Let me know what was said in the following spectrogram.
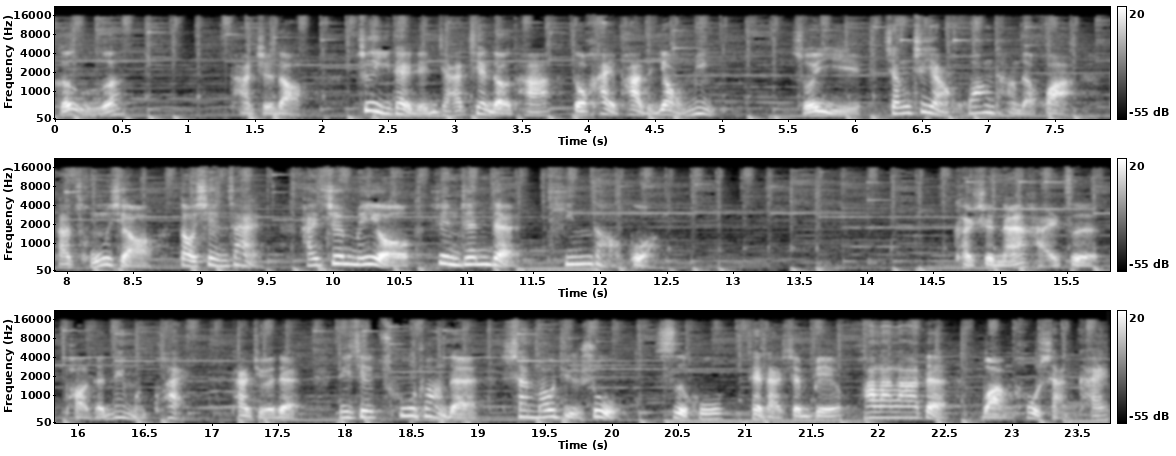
和鹅。他知道这一代人家见到他都害怕的要命，所以像这样荒唐的话，他从小到现在还真没有认真的听到过。可是男孩子跑得那么快。他觉得那些粗壮的山毛榉树似乎在他身边哗啦啦地往后闪开。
